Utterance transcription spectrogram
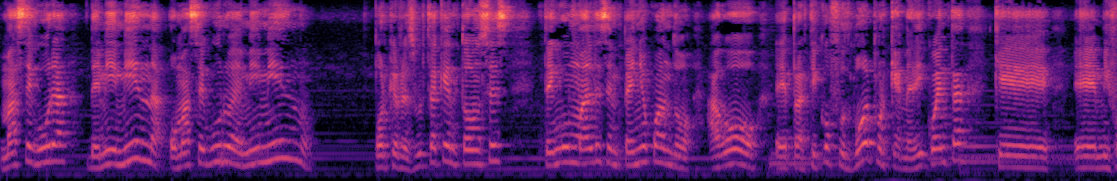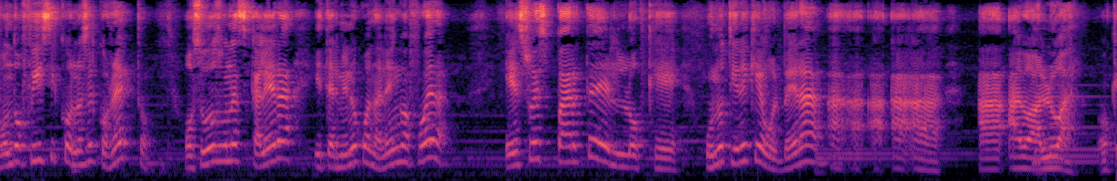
más segura de mí misma o más seguro de mí mismo. Porque resulta que entonces tengo un mal desempeño cuando hago, eh, practico fútbol porque me di cuenta que eh, mi fondo físico no es el correcto. O subo una escalera y termino con la lengua afuera. Eso es parte de lo que uno tiene que volver a, a, a, evaluar, ¿ok?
